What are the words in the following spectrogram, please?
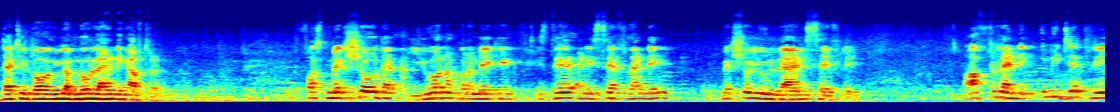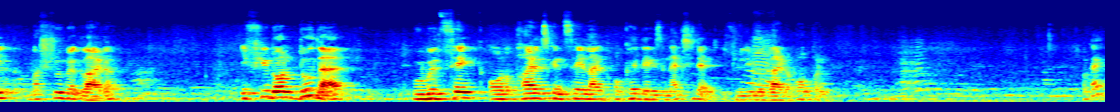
That you don't, you have no landing after. First, make sure that you are not going to make it. Is there any safe landing? Make sure you land safely. After landing, immediately mushroom your glider. If you don't do that, we will think, or the pilots can say like, okay, there is an accident if you leave your glider open. Okay?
